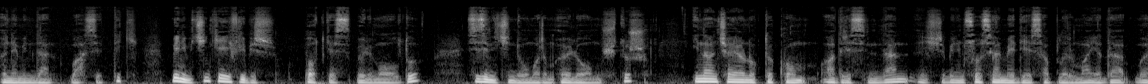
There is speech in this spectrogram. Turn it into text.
öneminden bahsettik. Benim için keyifli bir podcast bölümü oldu. Sizin için de umarım öyle olmuştur inançayar.com adresinden işte benim sosyal medya hesaplarıma ya da e,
